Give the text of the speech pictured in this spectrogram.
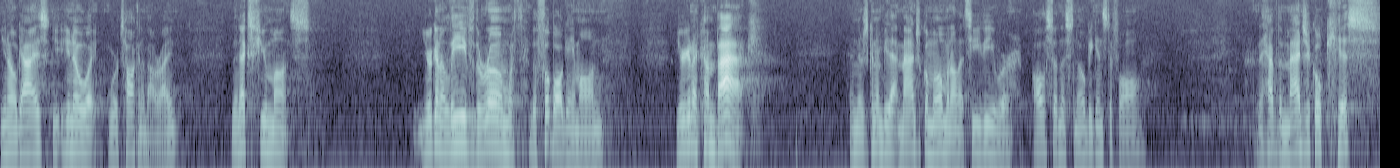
You know, guys, you, you know what we're talking about, right? The next few months, you're going to leave the room with the football game on. You're going to come back, and there's going to be that magical moment on the TV where all of a sudden the snow begins to fall. They have the magical kiss,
